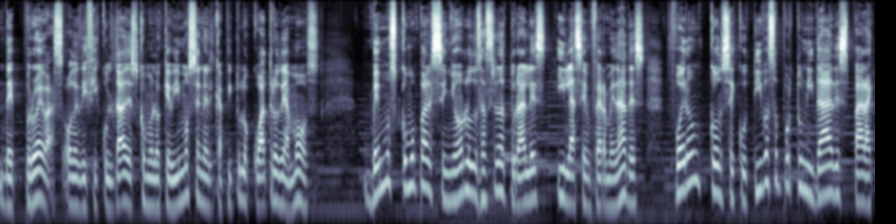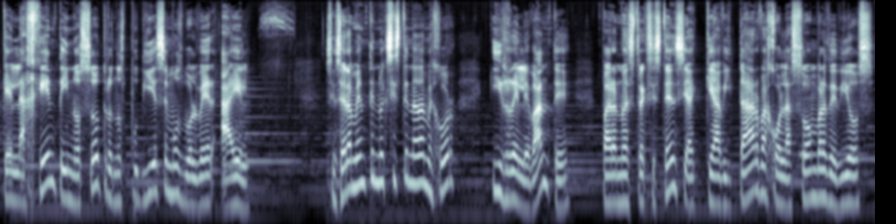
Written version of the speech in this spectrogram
de pruebas o de dificultades como lo que vimos en el capítulo 4 de Amós, vemos cómo para el Señor los desastres naturales y las enfermedades fueron consecutivas oportunidades para que la gente y nosotros nos pudiésemos volver a Él. Sinceramente no existe nada mejor y relevante para nuestra existencia que habitar bajo la sombra de Dios,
